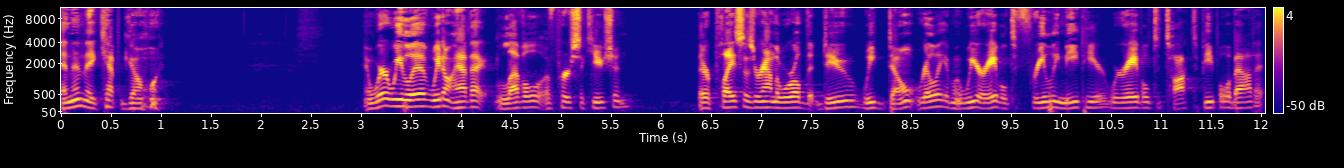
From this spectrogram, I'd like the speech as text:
And then they kept going. And where we live, we don't have that level of persecution. There are places around the world that do. We don't really. I mean, we are able to freely meet here. We're able to talk to people about it.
